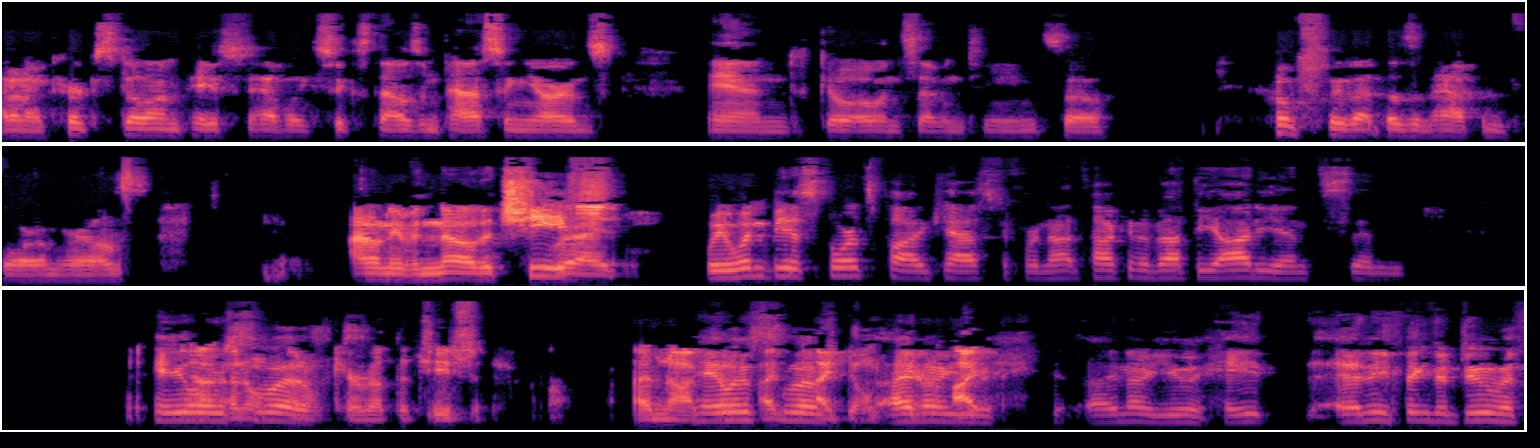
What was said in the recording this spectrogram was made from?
I don't know. Kirk's still on pace to have like six thousand passing yards and go zero and seventeen. So hopefully that doesn't happen for him, or else I don't even know the Chiefs. Right. We wouldn't be a sports podcast if we're not talking about the audience and Taylor yeah, I Swift. I don't care about the Chiefs. I'm not. Taylor Swift. I, I, don't. Care. I know you. I, I, know you hate anything to do with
